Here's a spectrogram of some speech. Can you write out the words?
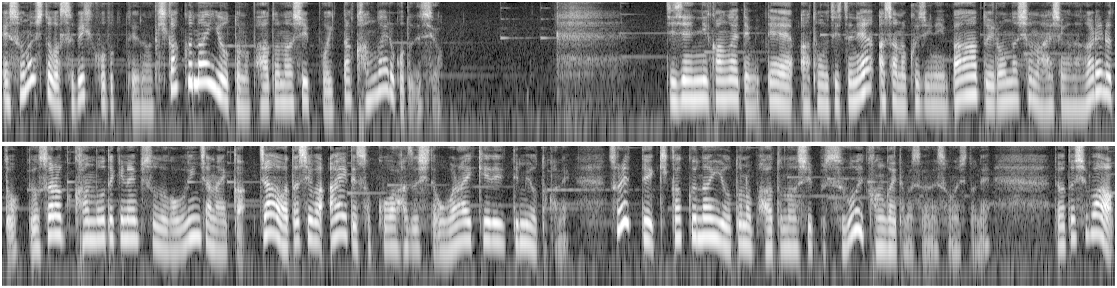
えその人がすべきことっていうのは企画内容とのパートナーシップを一旦考えることですよ。事前に考えてみて、あ、当日ね、朝の9時にバーっといろんな人の配信が流れると。で、おそらく感動的なエピソードが多いんじゃないか。じゃあ私はあえてそこは外してお笑い系で言ってみようとかね。それって企画内容とのパートナーシップすごい考えてますよね、その人ね。で、私は、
